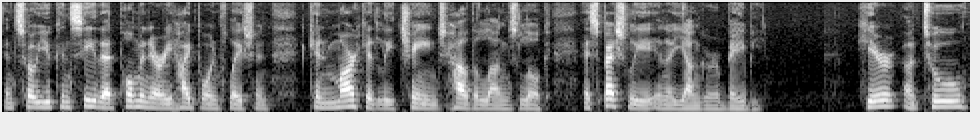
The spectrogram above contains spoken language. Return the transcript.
And so you can see that pulmonary hypoinflation can markedly change how the lungs look, especially in a younger baby. Here, a two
